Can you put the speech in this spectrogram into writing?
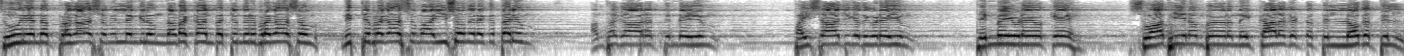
സൂര്യന്റെ പ്രകാശമില്ലെങ്കിലും നടക്കാൻ പറ്റുന്നൊരു പ്രകാശം നിത്യപ്രകാശമായി ഈശോ നിനക്ക് തരും. അന്ധകാരത്തിന്റെയും പൈശാചികതയുടെയും തിന്മയുടെയൊക്കെ സ്വാധീനം പേറുന്ന ഈ കാലഘട്ടത്തിൽ ലോകത്തിൽ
